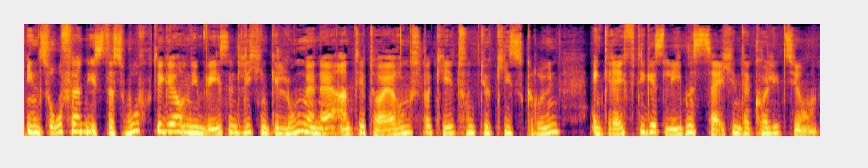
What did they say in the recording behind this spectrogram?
Insofern ist das wuchtige und im Wesentlichen gelungene Antiteuerungspaket von Türkis-Grün ein kräftiges Lebenszeichen der Koalition.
